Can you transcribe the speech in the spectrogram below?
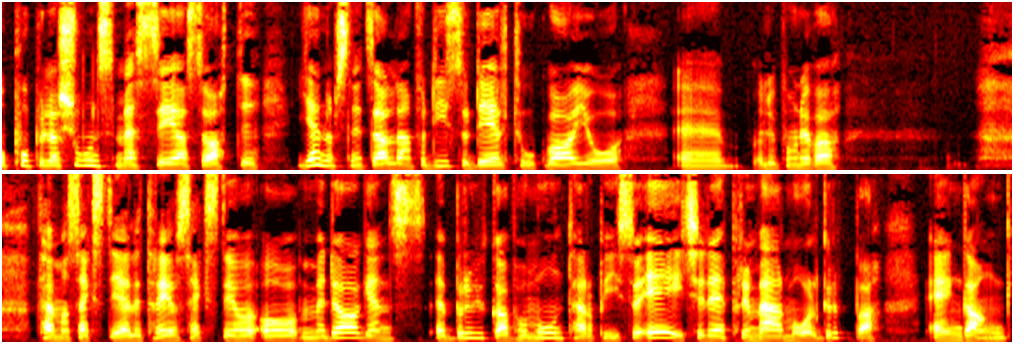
og populasjonsmessig. Altså at gjennomsnittsalderen for de som deltok, var jo eh, Jeg lurer på om det var 65 eller 63, og, og med dagens eh, bruk av hormonterapi, så er ikke det primærmålgruppa engang.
